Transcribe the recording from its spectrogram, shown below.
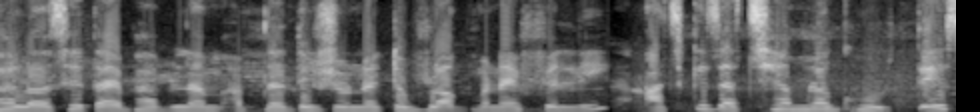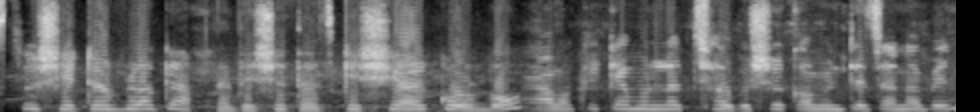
ভালো আছে, তাই ভাবলাম আপনাদের জন্য একটা ব্লগ বানায় ফেলি। আজকে যাচ্ছি আমরা ঘুরতে, তো সেটার ব্লগে আপনাদের সাথে আজকে শেয়ার করব। আমাকে কেমন লাগছে অবশ্যই কমেন্টে জানাবেন।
